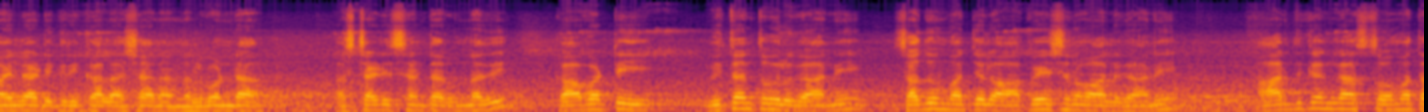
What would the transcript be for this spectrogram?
మహిళా డిగ్రీ కళాశాల నల్గొండ స్టడీ సెంటర్ ఉన్నది. కాబట్టి వితంతువులు కానీ చదువు మధ్యలో ఆపేసిన వాళ్ళు కానీ ఆర్థికంగా స్తోమత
